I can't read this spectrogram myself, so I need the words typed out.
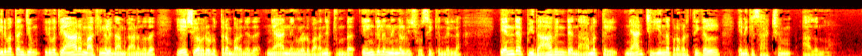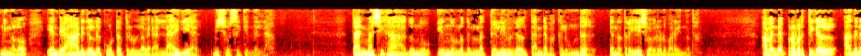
ഇരുപത്തഞ്ചും ഇരുപത്തിയാറും വാക്യങ്ങളിൽ നാം കാണുന്നത് യേശു അവരോട് ഉത്തരം പറഞ്ഞത് ഞാൻ നിങ്ങളോട് പറഞ്ഞിട്ടുണ്ട് എങ്കിലും നിങ്ങൾ വിശ്വസിക്കുന്നില്ല. എന്റെ പിതാവിന്റെ നാമത്തിൽ ഞാൻ ചെയ്യുന്ന പ്രവൃത്തികൾ എനിക്ക് സാക്ഷ്യം ആകുന്നു. നിങ്ങളോ എന്റെ ആടുകളുടെ കൂട്ടത്തിലുള്ളവരല്ലായികയാൽ വിശ്വസിക്കുന്നില്ല. താൻ മഷിഹ ആകുന്നു എന്നുള്ളതിനുള്ള തെളിവുകൾ തന്റെ പക്കലുണ്ട് എന്നത്ര യേശു അവരോട് പറയുന്നത്. അവന്റെ പ്രവൃത്തികൾ അതിന്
